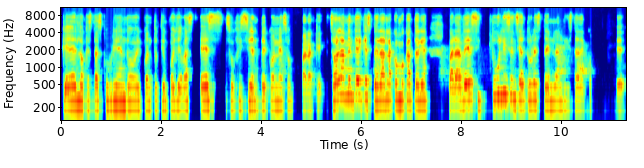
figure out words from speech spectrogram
qué es lo que estás cubriendo y cuánto tiempo llevas, es suficiente con eso para que solamente hay que esperar la convocatoria para ver si tu licenciatura está en la lista de,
